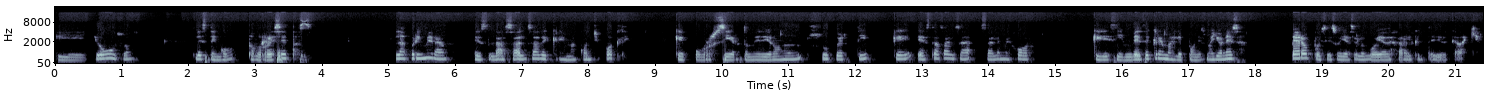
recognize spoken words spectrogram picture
que yo uso, les tengo dos recetas. La primera es la salsa de crema con chipotle, que por cierto me dieron un super tip que esta salsa sale mejor que si en vez de crema le pones mayonesa. Pero pues eso ya se los voy a dejar al criterio de cada quien.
